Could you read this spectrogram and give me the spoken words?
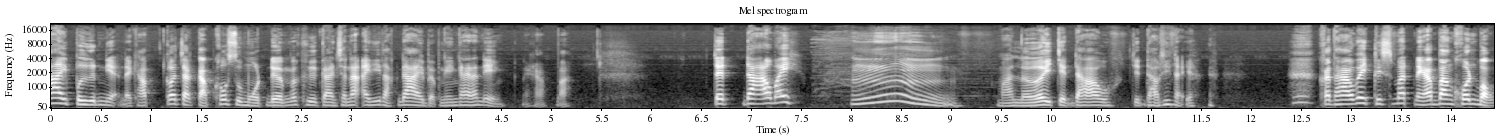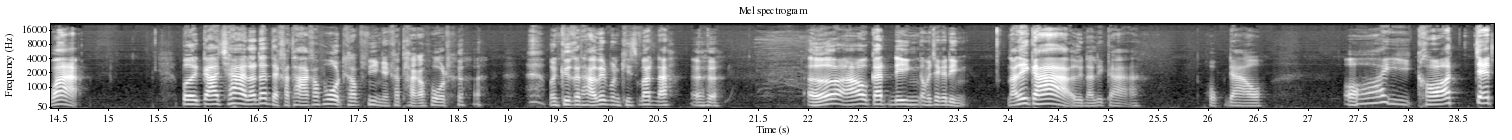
ด้ปืนเนี่ยนะครับ ก็จะกลับเข้าสู่โหมดเดิมก็คือการชนะ ID หลักได้แบบง่ายๆนั่นเองนะครับ มาเจ็ดดาวไหมอืม มาเลยเจ็ดดาวเจ็ดดาวที่ไหนอะคาถาเวทคริสต์มาสนะครับ บางคนบอกว่า เปิดกาชาแล้วได้แต่คาถาข้าวโพดครับนี่ไงคาถาข้าวโพด มันคือคาถาเวทบนคริสต์มาสนะเออเออเอากระดิ่งเอาไม่ใช่กระดิ่งนาฬิกาเออนาฬิกาหกดาวโอ้ยขอเจ็ด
